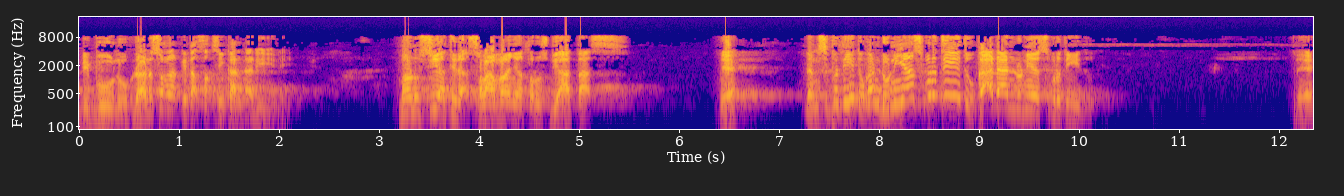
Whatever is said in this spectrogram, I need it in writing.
dibunuh. Dan setelah kita saksikan hari ini. Manusia tidak selamanya terus di atas. Ya. Dan seperti itu kan dunia seperti itu, keadaan dunia seperti itu. Ya.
